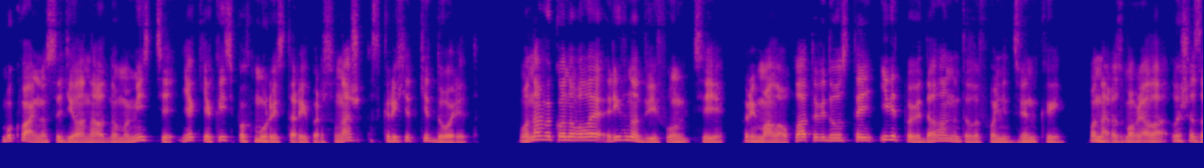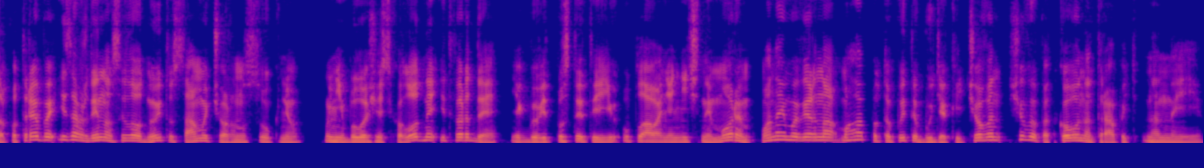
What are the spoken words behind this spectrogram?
буквально сиділа на одному місці, як якийсь похмурий старий персонаж з крихітки Доріт. Вона виконувала рівно дві функції: приймала оплату від гостей і відповідала на телефонні дзвінки. Вона розмовляла лише за потреби і завжди носила одну й ту саму чорну сукню. У ній було щось холодне і тверде, якби відпустити її у плавання нічним морем, вона, ймовірно, могла б потопити будь-який човен, що випадково натрапить на неї.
